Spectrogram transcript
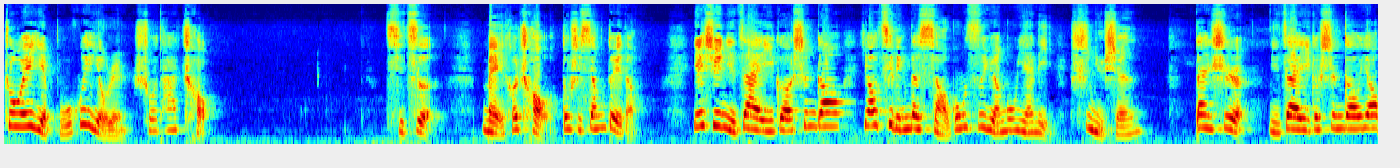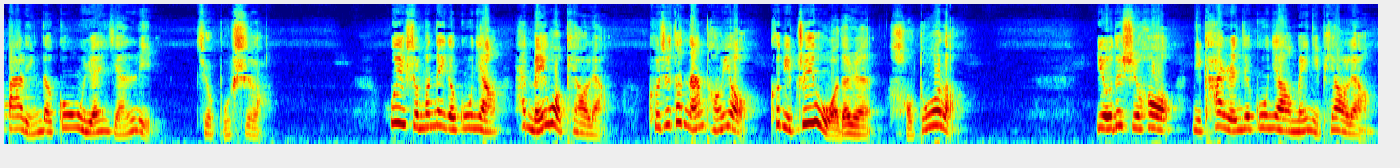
周围也不会有人说她丑。其次，美和丑都是相对的。也许你在一个身高幺七零的小公司员工眼里是女神。”但是你在一个身高幺八零的公务员眼里就不是了。为什么那个姑娘还没我漂亮？可是她男朋友可比追我的人好多了。有的时候你看人家姑娘没你漂亮，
